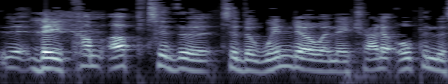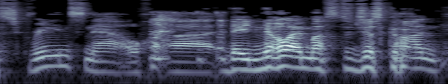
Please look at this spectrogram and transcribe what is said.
They come up to the to the window and they try to open the screens now. Uh, they know I must have just gone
